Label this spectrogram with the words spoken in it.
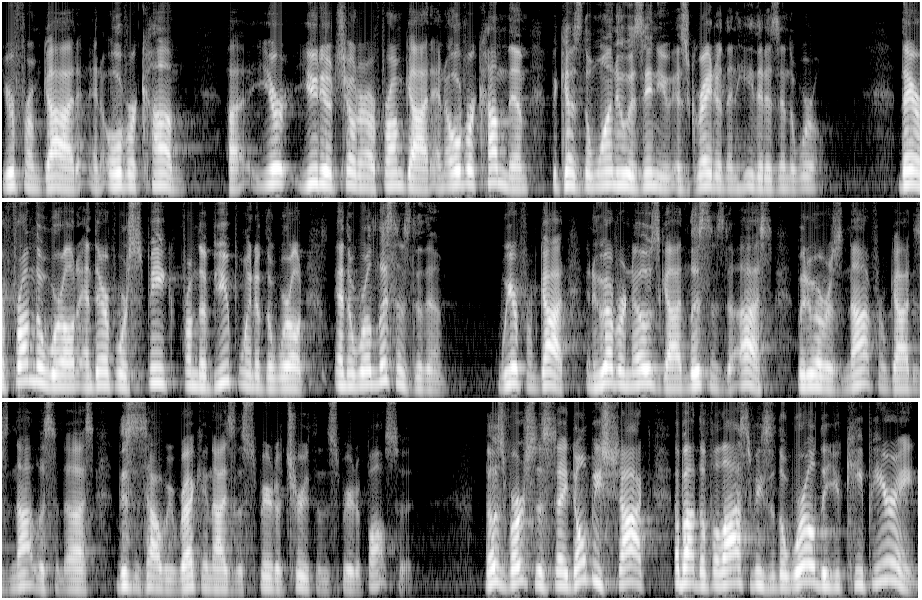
you're from God and overcome uh, you, dear children, are from God and overcome them because the one who is in you is greater than he that is in the world. They are from the world and therefore speak from the viewpoint of the world, and the world listens to them. We are from God, and whoever knows God listens to us, but whoever is not from God does not listen to us. This is how we recognize the spirit of truth and the spirit of falsehood. Those verses say, Don't be shocked about the philosophies of the world that you keep hearing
